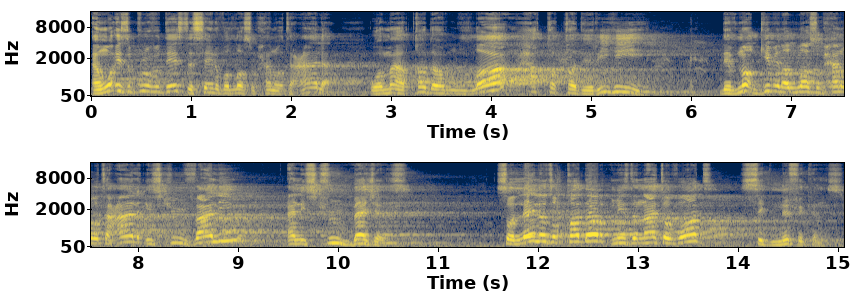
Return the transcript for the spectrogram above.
And what is the proof of this? The saying of Allah subhanahu wa ta'ala, وَمَا قَدَرُ اللَّهِ حَقَّ قَدِرِهِ They've not given Allah subhanahu wa ta'ala his true value and his true measures. So Laylatul Qadr means the night of what? Significance.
